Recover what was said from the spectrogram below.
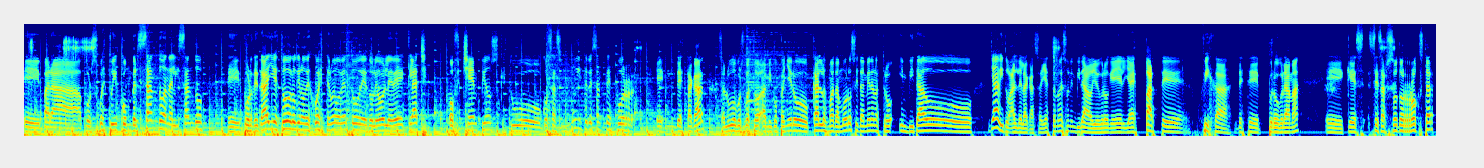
eh, para, por supuesto, ir conversando, analizando eh, por detalles todo lo que nos dejó este nuevo evento de WWE Clutch of Champions, que estuvo cosas muy interesantes por destacar. Saludo, por supuesto, a mi compañero Carlos Matamoros y también a nuestro invitado ya habitual de la casa. Y esto no es un invitado, yo creo que él ya es parte fija de este programa, eh, que es César Soto Rockstar.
